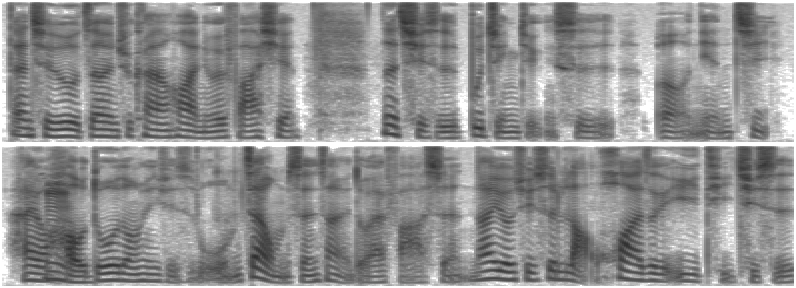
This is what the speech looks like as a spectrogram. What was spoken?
但其实如果真的去看的话，你会发现，那其实不仅仅是呃年纪，还有好多东西，其实我们在我们身上也都在发生。那尤其是老化这个议题，其实。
